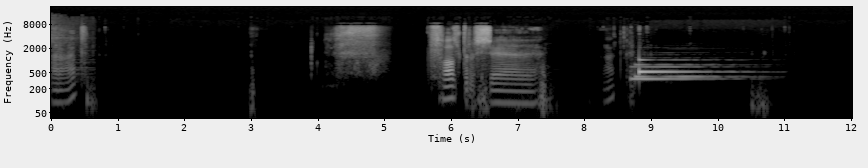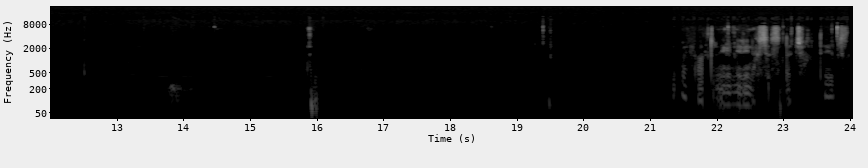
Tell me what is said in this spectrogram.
гаргаад folder шээ. Folder нэг нэрийг өгсөсөн гэж байна. Тэгээд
